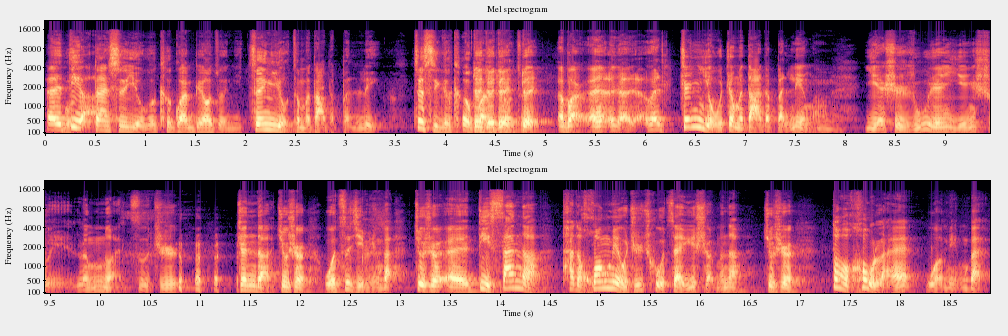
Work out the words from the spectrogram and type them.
呃，第二，但是有个客观标准，你真有这么大的本领，这是一个客观对。对对对，呃，不，呃呃呃，真有这么大的本领啊，也是如人饮水，冷暖自知。真的，就是我自己明白。就是呃，第三呢，它的荒谬之处在于什么呢？就是到后来我明白，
